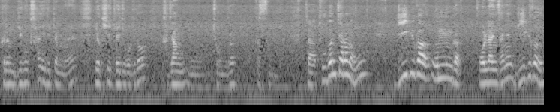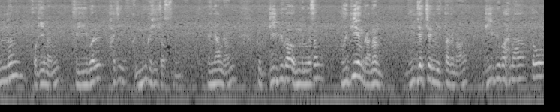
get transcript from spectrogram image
그런 미국 사회이기 때문에 역시 돼지고기도 가장 음, 좋은 것 같습니다. 자, 두 번째로는 리뷰가 없는 것, 온라인상에 리뷰가 없는 고기는 구입을 하지 않는 것이 좋습니다. 왜냐하면 그 리뷰가 없는 것은 어디엔가는 문제점이 있다거나 리뷰가 하나도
